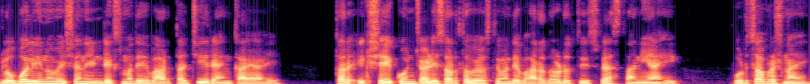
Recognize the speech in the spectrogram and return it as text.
ग्लोबल इनोव्हेशन इंडेक्समध्ये भारताची रँक काय आहे? तर एकशे एकोणचाळीस अर्थव्यवस्थेमध्ये भारत अडतीसव्या स्थानी आहे. पुढचा प्रश्न आहे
